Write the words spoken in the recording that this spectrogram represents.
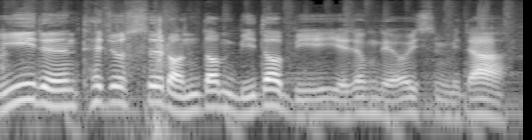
2일은 테조스 런던 미더비 예정되어 있습니다.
